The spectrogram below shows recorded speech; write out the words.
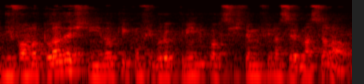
de forma clandestina, o que configura crime contra o sistema financeiro nacional.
